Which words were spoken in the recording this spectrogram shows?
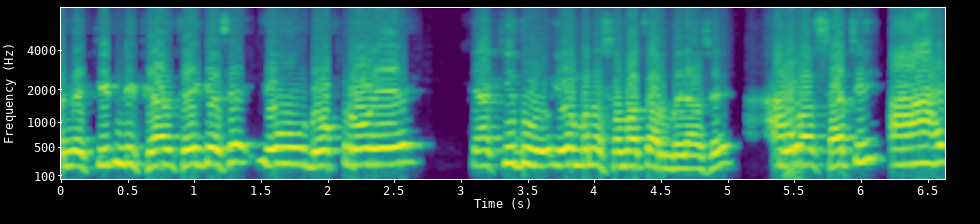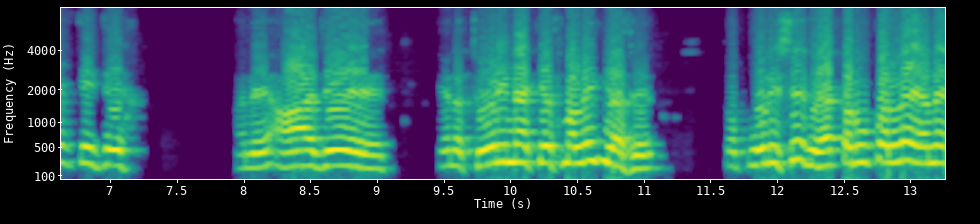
એને કિડની ફેલ થઈ ગઈ છે એવું ડોક્ટરોએ ત્યાં કીધું એ મને સમાચાર મળ્યા છે. એ વાત સાચી? આ સાચી છે. અને આ જે એને ચોરીના કેસમાં લઈ ગયા છે તો પોલીસે રેકર્ડ ઉપર લઈ અને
